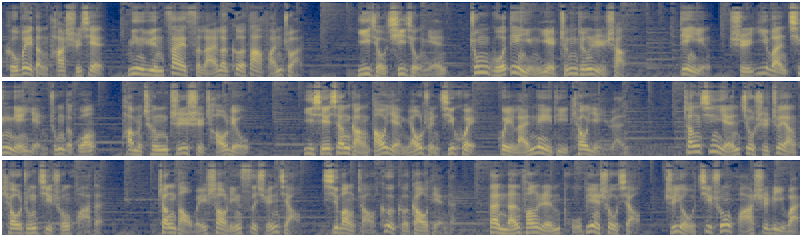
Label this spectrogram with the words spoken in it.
可未等他实现，命运再次来了个大反转。一九七九年，中国电影业蒸蒸日上，电影是亿万青年眼中的光，他们称之是潮流。一些香港导演瞄准机会，会来内地挑演员。张新妍就是这样挑中季春华的。张导为少林寺选角，希望找个个高点的，但南方人普遍瘦小，只有季春华是例外，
